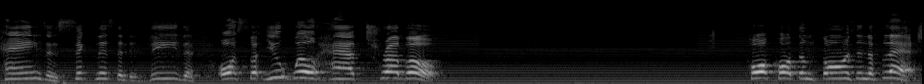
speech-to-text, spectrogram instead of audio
pains and sickness and disease and all sorts. You will have trouble. Paul called them thorns in the flesh.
